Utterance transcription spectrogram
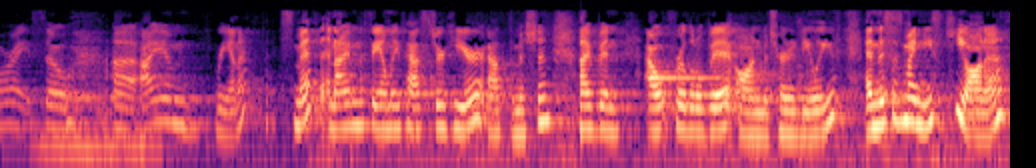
All right, so uh, I am Rihanna Smith, and I am the family pastor here at the mission. I've been out for a little bit on maternity leave, and this is my niece Kiana,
